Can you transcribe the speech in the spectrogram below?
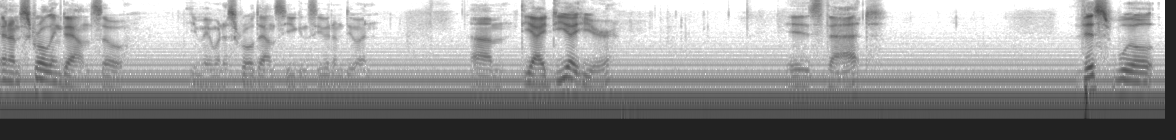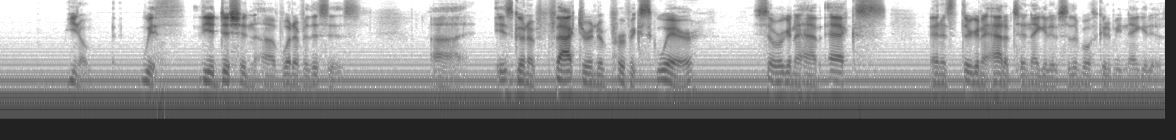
and I'm scrolling down, so you may want to scroll down so you can see what I'm doing. Um, the idea here is that this will, you know, with the addition of whatever this is, uh, is going to factor into a perfect square. So we're going to have x, and it's, they're going to add up to negative, so they're both going to be negative.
